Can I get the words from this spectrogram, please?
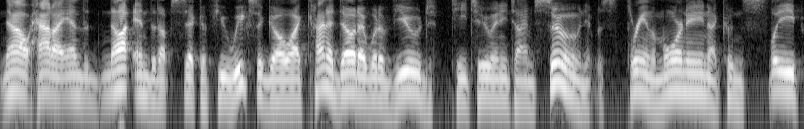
Now, had I ended not ended up sick a few weeks ago, I kind of doubt I would have viewed T2 anytime soon. It was three in the morning, I couldn't sleep.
